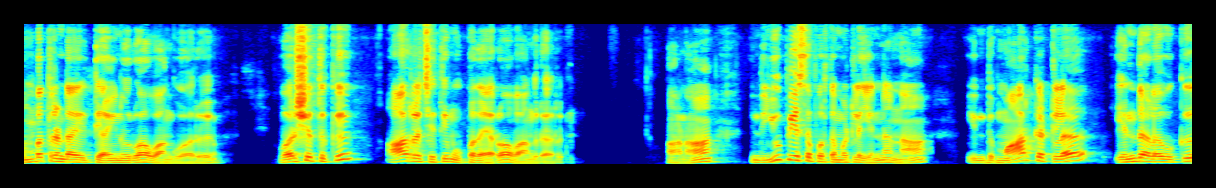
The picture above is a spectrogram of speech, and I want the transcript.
ஐம்பத்தி ரெண்டாயிரத்தி ஐநூறுரூவா வாங்குவார். வருஷத்துக்கு ஆறு லட்சத்தி முப்பதாயிரரூவா வாங்குறாரு. ஆனால் இந்த யூபிஎஸ்ஸை பொறுத்த மட்டும் என்னென்னா இந்த மார்க்கெட்டில் எந்த அளவுக்கு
